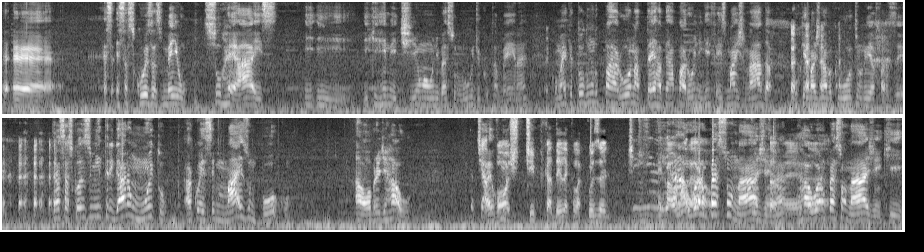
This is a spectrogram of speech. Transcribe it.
é, é, essa- essas coisas meio surreais e, e- e que remetiam ao universo lúdico também, né? Como é que todo mundo parou na Terra, a Terra parou e ninguém fez mais nada porque imaginava que o outro não ia fazer. Então essas coisas me intrigaram muito a conhecer mais um pouco a obra de Raul. Tinha Aí a eu voz típica dele, aquela coisa. Tinha, de ele- Raul, era era um personagem, né? merda. Raul era um personagem que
